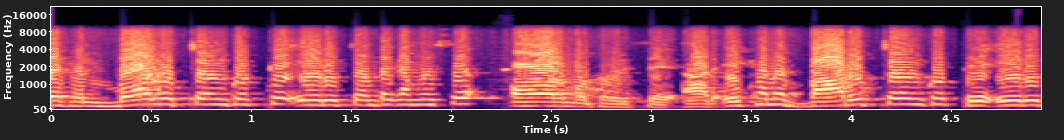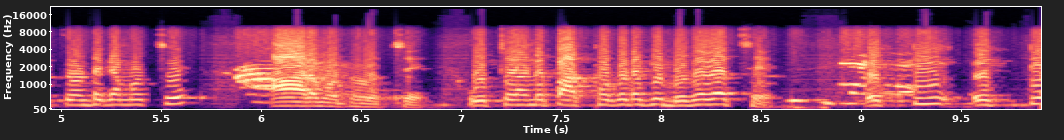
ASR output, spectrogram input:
দেখেন, বল উচ্চারণ করতে এর উচ্চারণটা কেমন হচ্ছে? অর মতো হয়েছে। আর এখানে বার উচ্চারণ করতে এর উচ্চারণটা কেমন হচ্ছে? আর মতো হচ্ছে। উচ্চারণের পার্থক্যটা কি বোঝা যাচ্ছে? একটি একটি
